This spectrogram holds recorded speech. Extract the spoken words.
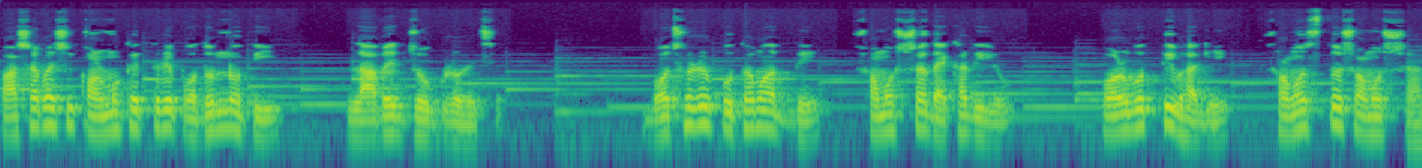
পাশাপাশি কর্মক্ষেত্রে পদোন্নতি লাভের যোগ রয়েছে। বছরের প্রথমার্ধে সমস্যা দেখা দিলেও পরবর্তী ভাগে সমস্ত সমস্যা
